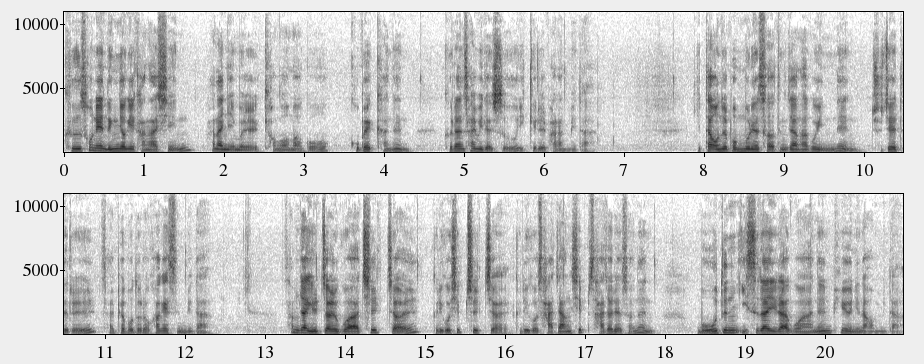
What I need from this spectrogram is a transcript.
그 손의 능력이 강하신 하나님을 경험하고 고백하는 그런 삶이 될 수 있기를 바랍니다. 기타 오늘 본문에서 등장하고 있는 주제들을 살펴보도록 하겠습니다. 3장 1절과 7절, 그리고 17절, 그리고 4장 14절에서는 모든 이스라엘이라고 하는 표현이 나옵니다.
